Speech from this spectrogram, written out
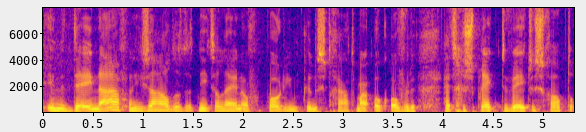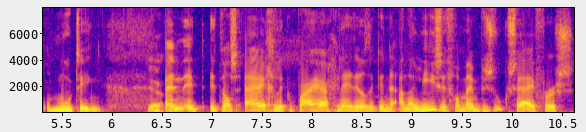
in het DNA van die zaal dat het niet alleen over podiumkunst gaat, maar ook over de, het gesprek, de wetenschap, de ontmoeting. Ja. En het, het, was eigenlijk een paar jaar geleden dat ik in de analyse van mijn bezoekcijfers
